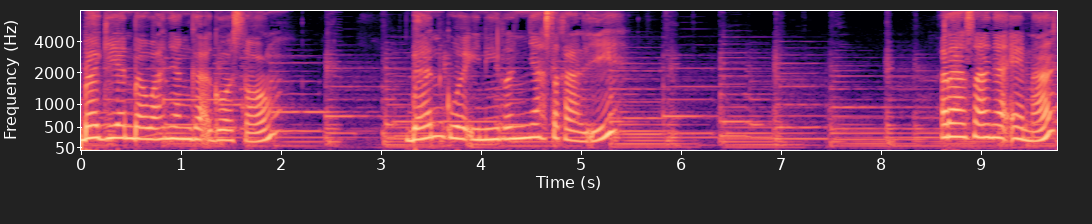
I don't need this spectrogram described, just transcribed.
bagian bawahnya nggak gosong, dan kue ini renyah sekali. Rasanya enak,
